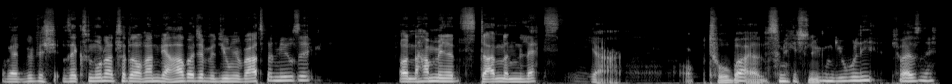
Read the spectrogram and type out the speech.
Wir haben wirklich sechs Monate daran gearbeitet mit Universal Music und haben jetzt dann im letzten Jahr, Oktober, nicht lügen, Juli, ich weiß nicht,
